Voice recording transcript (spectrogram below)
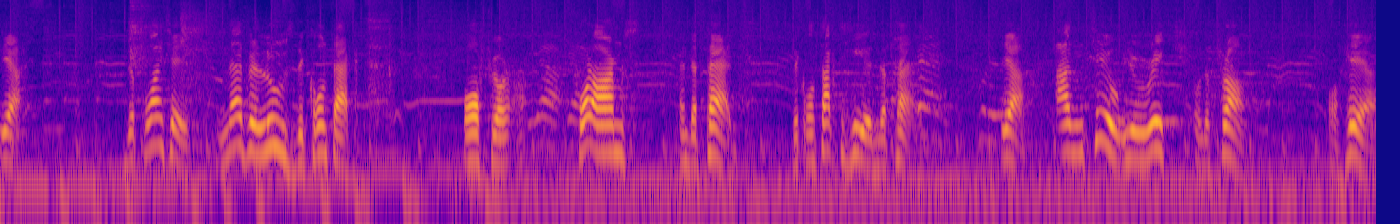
Yeah. The point is, never lose the contact of your forearms and the pads. The contact here in the pad. Yeah, until you reach on the front or here,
